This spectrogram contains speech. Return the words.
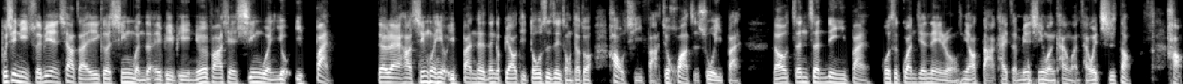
不信你随便下载一个新闻的 APP，你会发现新闻有一半。对不对？哈，新闻有一半的那个标题都是这种叫做好奇法，就话只说一半，然后真正另一半或是关键内容，你要打开整篇新闻看完才会知道。好，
